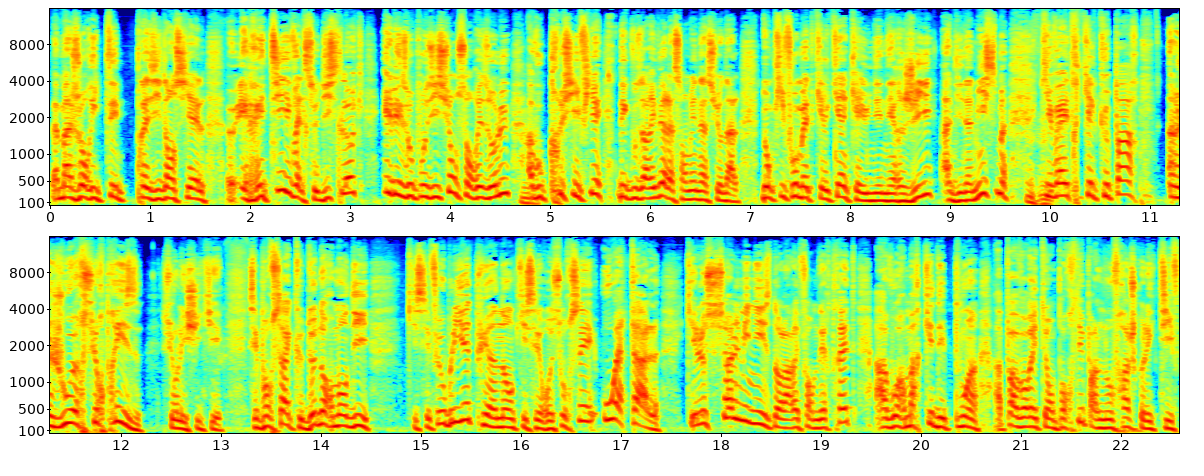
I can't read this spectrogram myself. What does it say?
La majorité présidentielle euh, est rétive, elle se disloque et les oppositions sont résolues à hmm. vous crucifier dès que vous arrivez à l'Assemblée nationale. Donc il faut mettre quelqu'un qui a une énergie, un dynamisme, hmm. qui va être quelque part un joueur surprise sur l'échiquier. C'est pour ça que de Normandie qui s'est fait oublier depuis un an, qui s'est ressourcé, ou Attal, qui est le seul ministre dans la réforme des retraites à avoir marqué des points, à pas avoir été emporté par le naufrage collectif.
